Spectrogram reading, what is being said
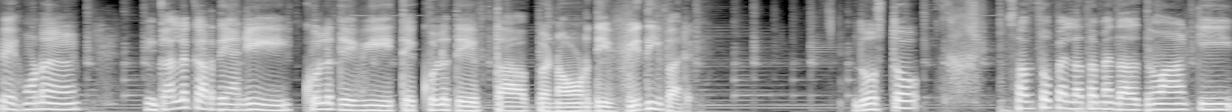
ਤੇ ਹੁਣ ਗੱਲ ਕਰਦੇ ਹਾਂ ਜੀ ਕੁਲ ਦੇਵੀ ਤੇ ਕੁਲ ਦੇਵਤਾ ਬਣਾਉਣ ਦੀ ਵਿਧੀ ਬਾਰੇ। ਦੋਸਤੋ, ਸਭ ਤੋਂ ਪਹਿਲਾਂ ਤਾਂ ਮੈਂ ਦੱਸ ਦਵਾਂ ਕਿ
